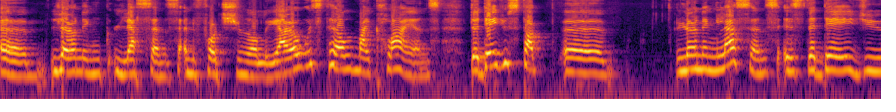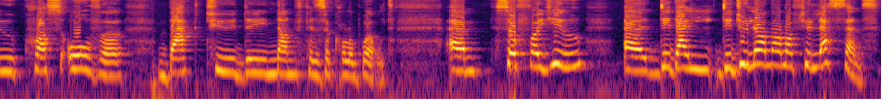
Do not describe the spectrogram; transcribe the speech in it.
um, learning lessons, unfortunately. I always tell my clients the day you stop uh, learning lessons is the day you cross over back to the non physical world. Um, so for you, uh, did, I, did you learn all of your lessons?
